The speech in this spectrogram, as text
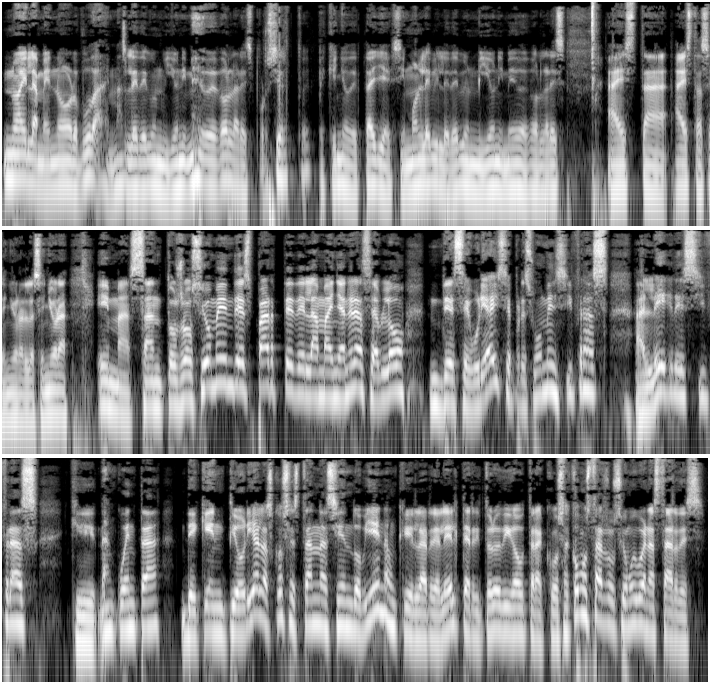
no hay la menor duda. Además, le debe un millón y medio de dólares, por cierto. Eh, pequeño detalle. Simón Levy le debe un millón y medio de dólares a esta, a esta señora, la señora Emma Santos. Rocío Méndez, parte de la mañanera, se habló de seguridad y se presumen cifras al alegres, cifras que dan cuenta de que en teoría las cosas están haciendo bien, aunque la realidad del territorio diga otra cosa. ¿Cómo estás, Rocío? Muy buenas tardes.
